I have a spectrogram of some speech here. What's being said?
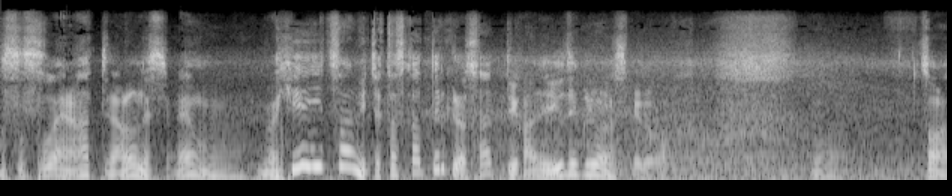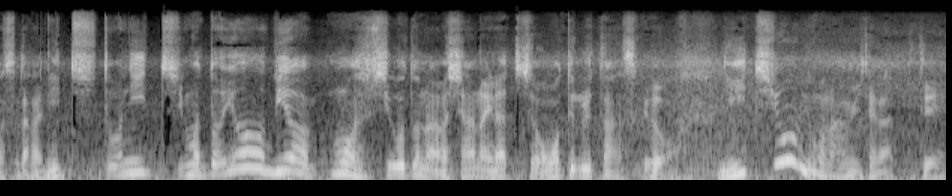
そ、そうやなってなるんですよね。うん、まあ、平日はめっちゃ助かってるけどさっていう感じで言うてくれるんですけど、うん、そうなんですよ。だから日と日、まあ土曜日はもう仕事ならしゃあないなってちょっと思ってくれてたんですけど、日曜日もな、みたいになってて、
